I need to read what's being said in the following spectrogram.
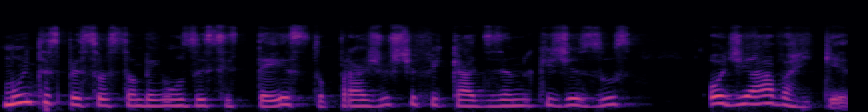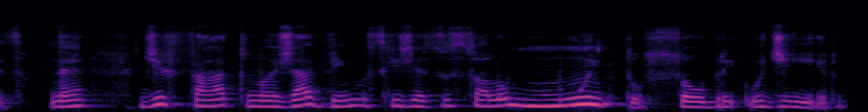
Muitas pessoas também usam esse texto para justificar dizendo que Jesus odiava a riqueza, né? De fato, nós já vimos que Jesus falou muito sobre o dinheiro.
